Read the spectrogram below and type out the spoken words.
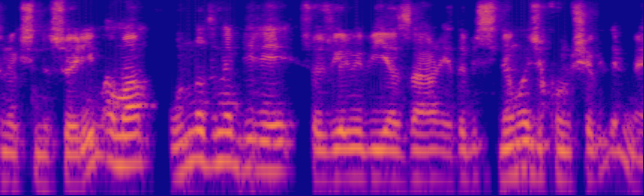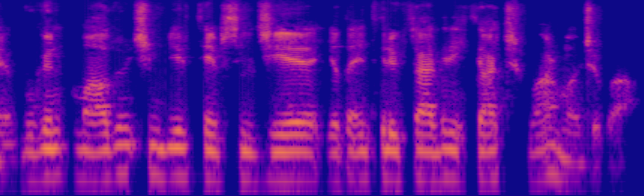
tırnak içinde söyleyeyim ama onun adına biri söz gelimi bir yazar ya da bir sinemacı konuşabilir mi? Bugün mağdun için bir temsilciye ya da entelektüellere ihtiyaç var mı acaba?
